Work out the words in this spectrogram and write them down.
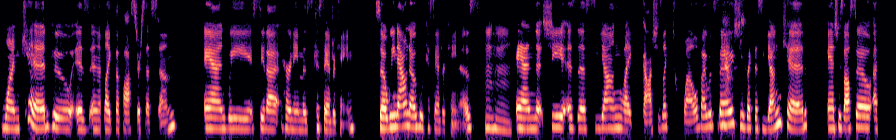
one kid who is in like the foster system, and we see that her name is Cassandra Cain. So we now know who Cassandra Cain is hmm and she is this young like gosh she's like 12 i would say Yeah. she's like this young kid and she's also a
